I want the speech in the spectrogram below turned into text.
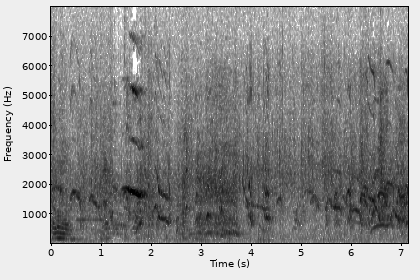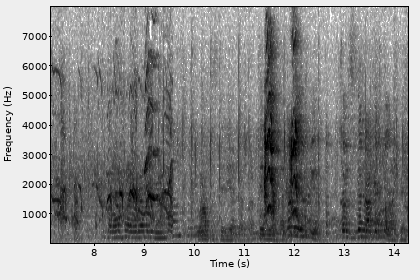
Tamam abi. Mantı steriyerler var, steriyerler var, yetmiyor. Sonra size narkotik olarak yapacağız.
